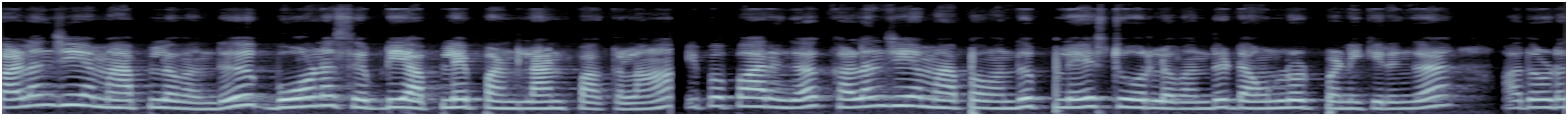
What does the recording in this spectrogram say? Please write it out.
களஞ்சியம் ஆப்பில் வந்து போனஸ் எப்படி அப்ளை பண்ணலான்னு பார்க்கலாம். இப்போ பாருங்கள் களஞ்சியம் ஆப்பை வந்து ப்ளே ஸ்டோரில் வந்து டவுன்லோட் பண்ணிக்கிறங்க அதோட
